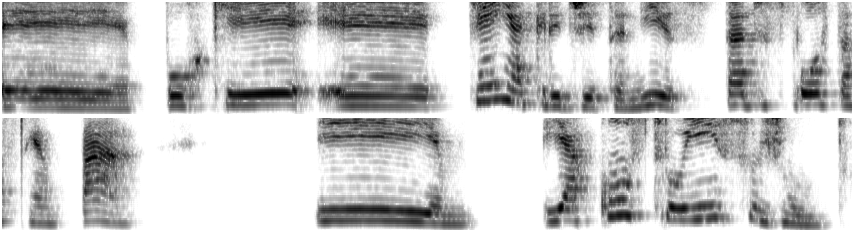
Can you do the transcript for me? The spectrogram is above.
É, porque é, quem acredita nisso está disposto a sentar e, e a construir isso junto.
